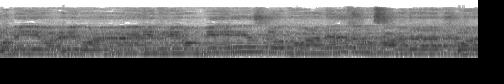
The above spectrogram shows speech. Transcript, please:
ومن يعرض عن ذكر ربه يسلك عذابا صعدا.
